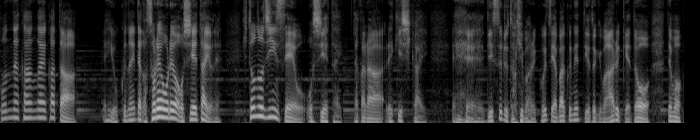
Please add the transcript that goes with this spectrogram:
こんな考え方、え、良くない？だからそれを俺は教えたいよね。人の人生を教えたい。だから歴史界、えー、ディスる時もある。こいつやばくねっていう時もあるけど、でも、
